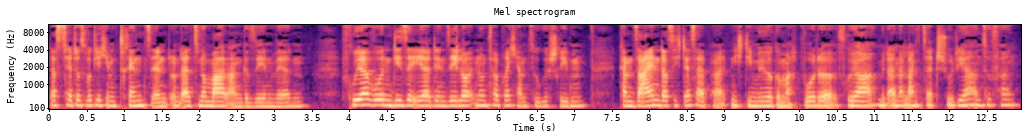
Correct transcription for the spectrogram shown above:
dass Tattoos wirklich im Trend sind und als normal angesehen werden. Früher wurden diese eher den Seeleuten und Verbrechern zugeschrieben. Kann sein, dass sich deshalb halt nicht die Mühe gemacht wurde, früher mit einer Langzeitstudie anzufangen.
